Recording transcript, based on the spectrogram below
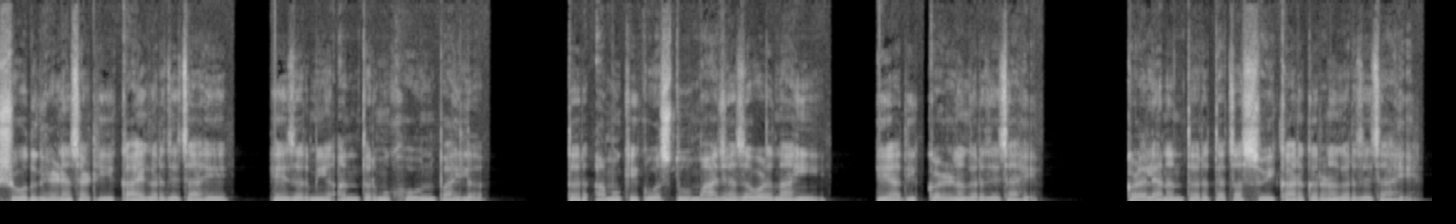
शोध घेण्यासाठी काय गरजेचं आहे हे जर मी अंतर्मुख होऊन पाहिलं तर अमुक एक वस्तू माझ्याजवळ नाही हे आधी कळणं गरजेचं आहे. कळल्यानंतर त्याचा स्वीकार करणं गरजेचं आहे.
